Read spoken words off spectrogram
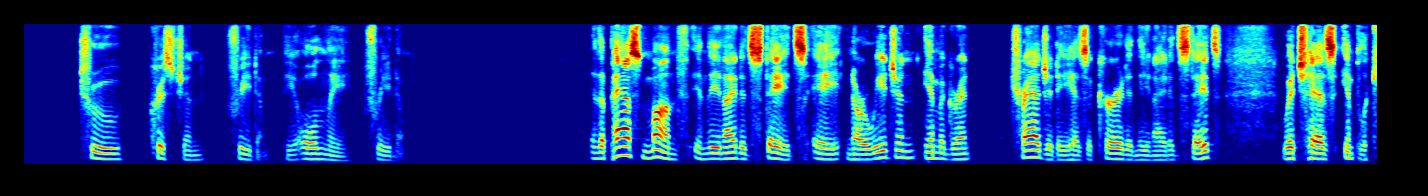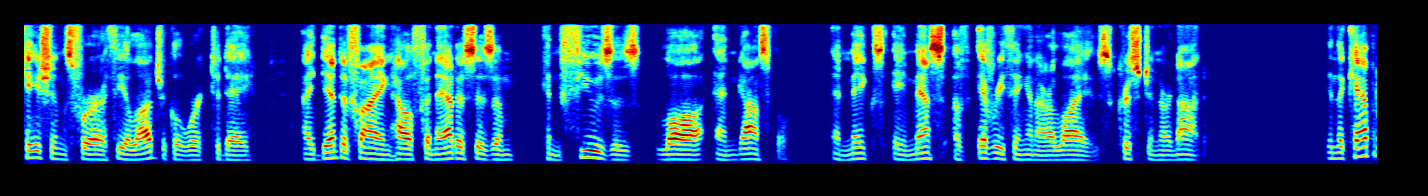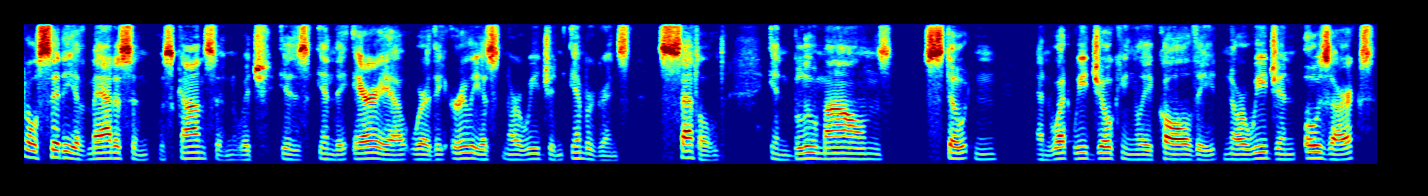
true christian freedom the only freedom in the past month in the United States, a Norwegian immigrant tragedy has occurred in the United States, which has implications for our theological work today, identifying how fanaticism confuses law and gospel and makes a mess of everything in our lives, Christian or not. In the capital city of Madison, Wisconsin, which is in the area where the earliest Norwegian immigrants settled in Blue Mounds, Stoughton, and what we jokingly call the Norwegian Ozarks,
